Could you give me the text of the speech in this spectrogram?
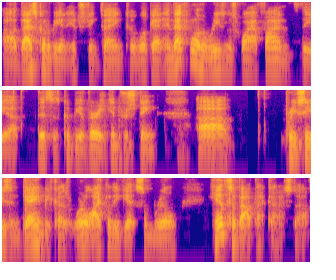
Uh, that's going to be an interesting thing to look at, and that's one of the reasons why I find the uh, this is, could be a very interesting uh, preseason game because we're likely to get some real hints about that kind of stuff.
